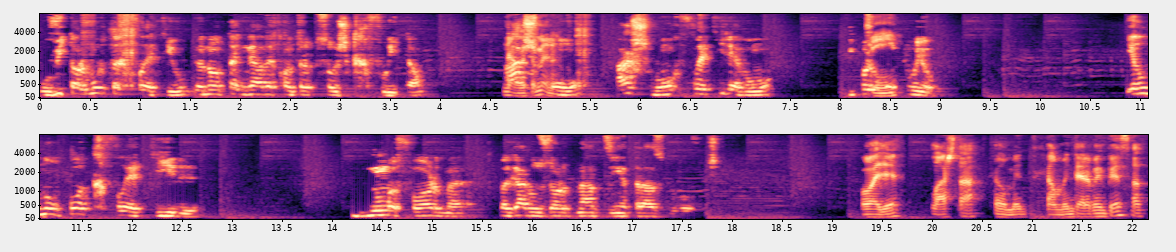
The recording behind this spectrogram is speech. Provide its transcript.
O Vitor Murta refletiu. Eu não tenho nada contra pessoas que reflitam. Não, acho também não. bom, acho bom, refletir é bom. E Sim. pergunto eu. Ele não pode refletir numa forma de pagar os ordenados em atraso do Vista. Olha, lá está. Realmente, realmente era bem pensado.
